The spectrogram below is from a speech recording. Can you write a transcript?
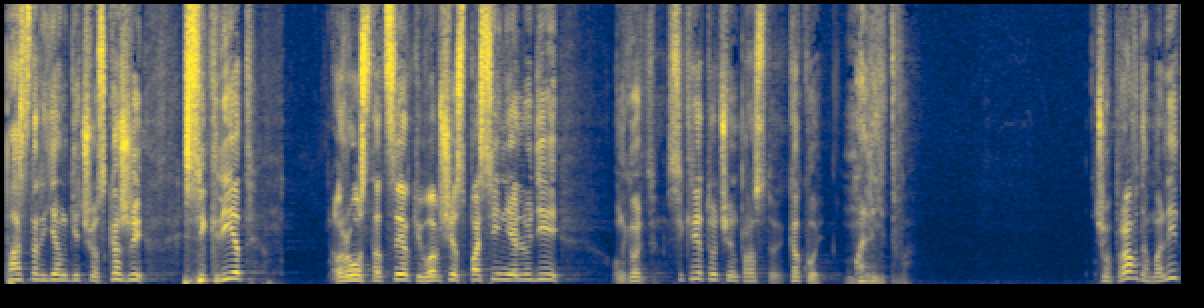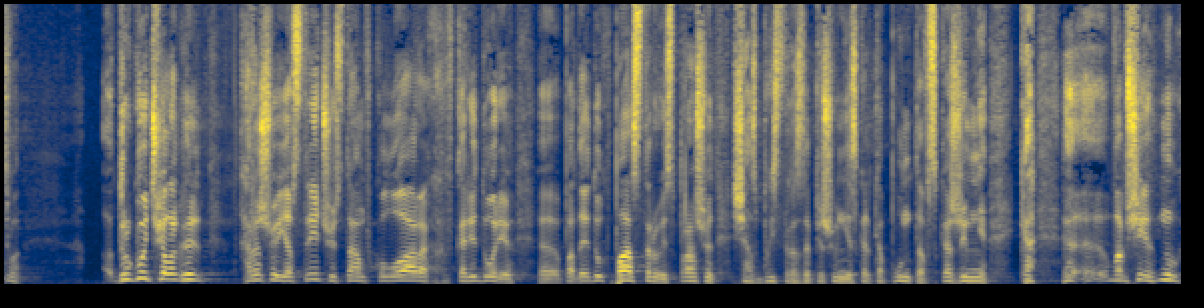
Пастор Ян Гечо, скажи, секрет роста церкви, вообще спасения людей. Он говорит, секрет очень простой. Какой? Молитва. Что, правда, молитва? Другой человек говорит, Хорошо, я встречусь там в кулуарах, в коридоре, э, подойду к пастору и спрашивают, сейчас быстро запишу несколько пунктов, скажи мне, как, э, э, вообще, ну,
